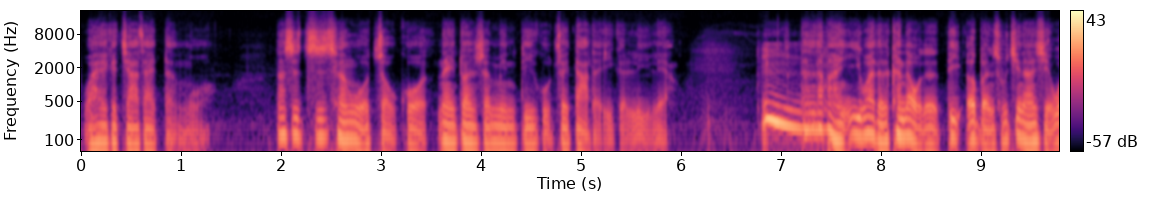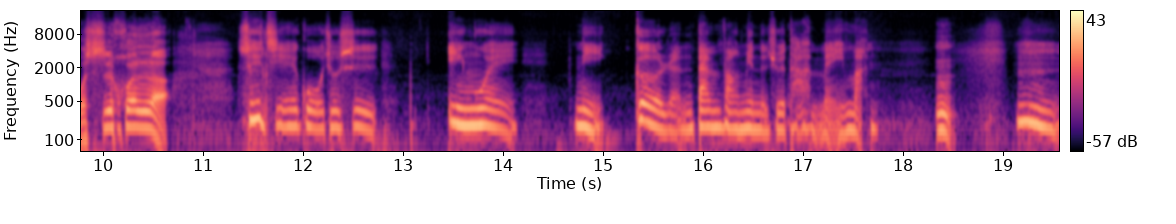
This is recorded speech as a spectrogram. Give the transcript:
我还有一个家在等我。”那是支撑我走过那一段生命低谷最大的一个力量。嗯，但是他们很意外的看到我的第二本书竟然写我失婚了，所以结果就是因为你。个人单方面的觉得他很美满。嗯嗯，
